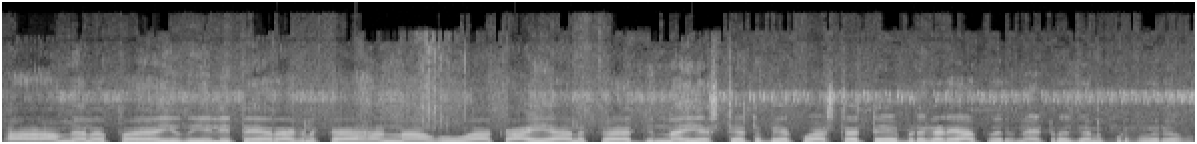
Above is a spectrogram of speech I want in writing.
ಆಮೇಲೆ ತ ಇದು ಎಲೆ ತಯಾರಾಗ್ಲಿಕ್ಕೆ, ಹಣ್ಣು, ಹೂವು, ಕಾಯಿ ಹಾಲಕ್ಕೆ ದಿನ ಎಷ್ಟೆಷ್ಟು ಬೇಕು ಅಷ್ಟೇ ಬಿಡುಗಡೆ ಆಗ್ತದೆ ರೀ ನೈಟ್ರೋಜನ್ ಕೊಡ್ತದೆ ರೀ ಅದು.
